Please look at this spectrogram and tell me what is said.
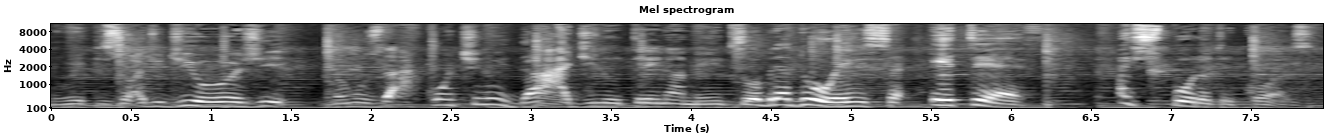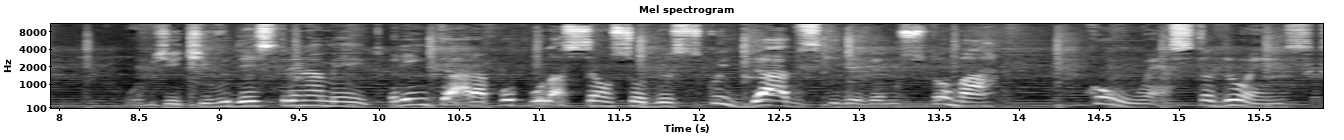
No episódio de hoje, vamos dar continuidade no treinamento sobre a doença ETF, a esporotricose. O objetivo desse treinamento é orientar a população sobre os cuidados que devemos tomar com esta doença.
